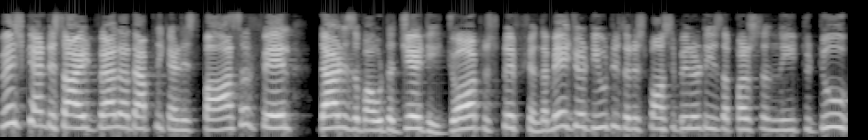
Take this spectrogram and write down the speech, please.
which can decide whether the applicant is pass or fail that is about the JD, job description, the major duties and responsibilities the person need to do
